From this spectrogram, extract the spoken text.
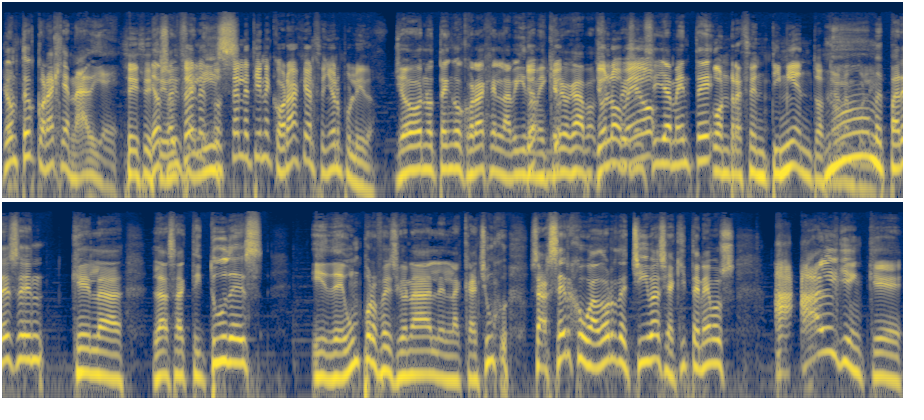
Yo no tengo coraje a nadie. Sí, sí, yo sí. soy Usted, le, feliz. usted le tiene coraje al señor Pulido. Yo no tengo coraje en la vida, Yo, mi yo- querido Gabo. yo lo Simple veo sencillamente. con resentimiento. hacia No, Pulido. me parecen que la- las actitudes y de un profesional en la cancha, o sea, ser jugador de Chivas y aquí tenemos a alguien que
